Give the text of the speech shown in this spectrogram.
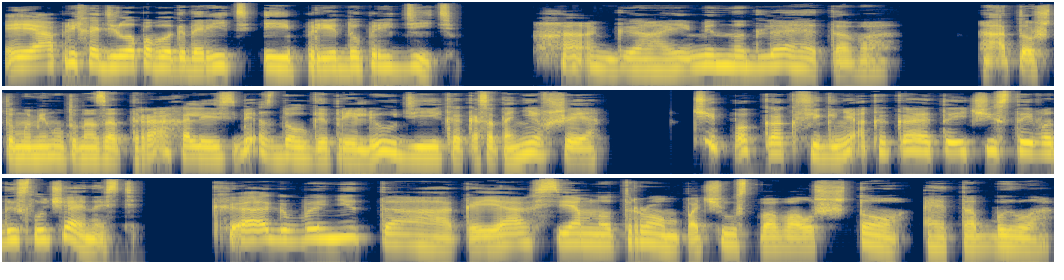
Я приходила поблагодарить и предупредить». «Ага, именно для этого», а то, что мы минуту назад трахались без долгой прелюдии, как осатаневшие, типа как фигня какая-то и чистой воды случайность. Как бы не так, я всем нутром почувствовал, что это было.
